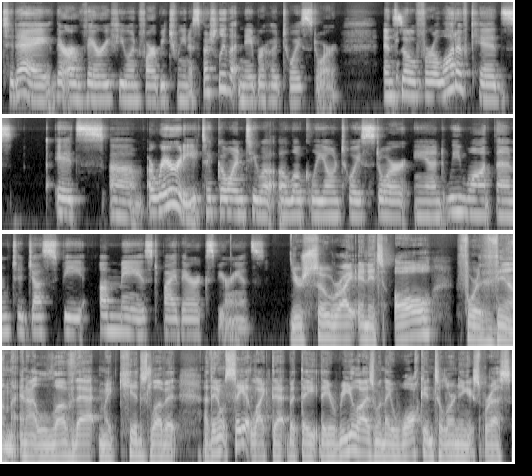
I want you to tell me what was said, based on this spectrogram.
today, there are very few and far between, especially that neighborhood toy store. And so, for a lot of kids, it's um, a rarity to go into a, a locally owned toy store, and we want them to just be amazed by their experience. You're so right. And it's all for them. And I love that. My kids love it. Uh, they don't say it like that, but they, they realize when they walk into Learning Express,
